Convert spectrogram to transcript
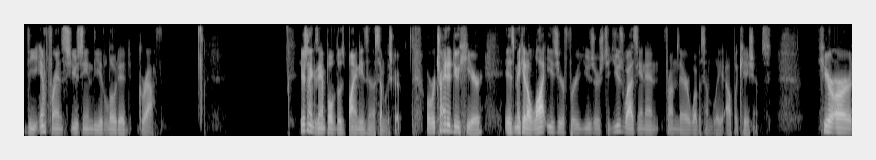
the inference using the loaded graph. Here's an example of those bindings in AssemblyScript. What we're trying to do here is make it a lot easier for users to use WASI-NN from their WebAssembly applications. Here are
